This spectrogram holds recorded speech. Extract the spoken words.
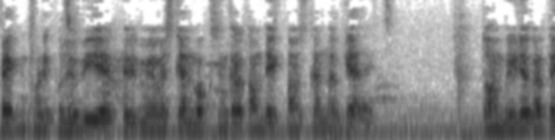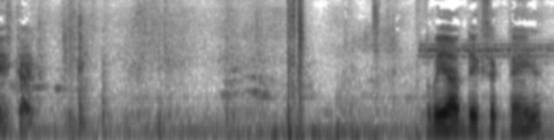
पैकिंग थोड़ी खुली हुई है, फिर भी मैं इसकी अनबॉक्सिंग करता हूँ, देखता हूँ इसके अंदर क्या है। तो हम वीडियो करते हैं स्टार्ट तो भैया आप देख सकते हैं ये।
